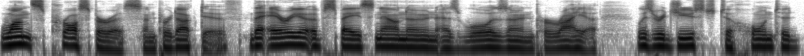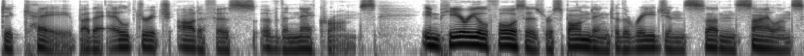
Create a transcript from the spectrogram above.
once prosperous and productive, the area of space now known as Warzone Pariah was reduced to haunted decay by the eldritch artifice of the Necrons. Imperial forces responding to the region's sudden silence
